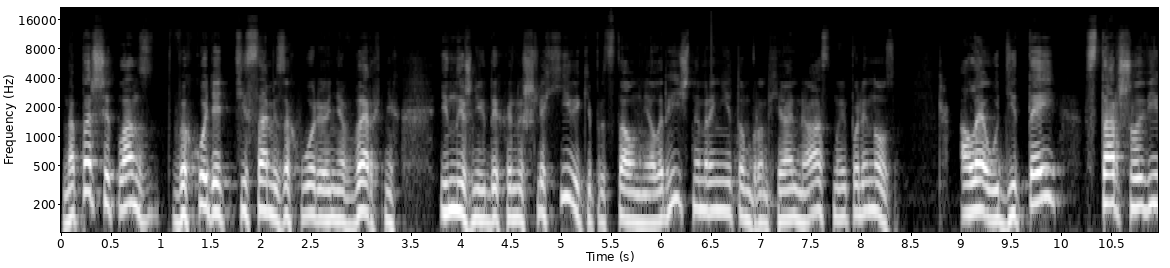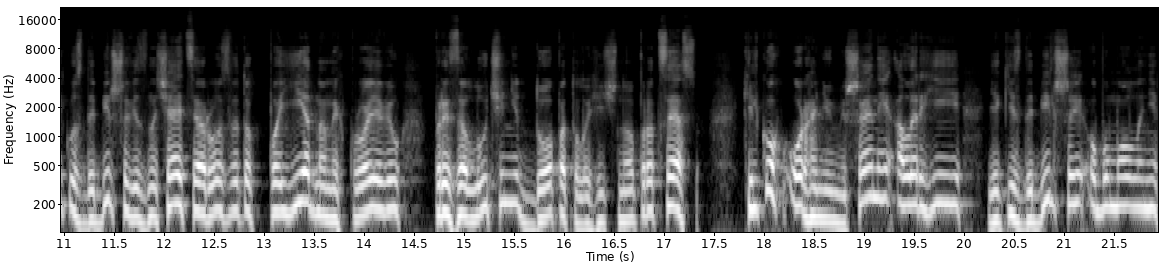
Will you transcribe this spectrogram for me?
На перший план виходять ті самі захворювання верхніх і нижніх дихальних шляхів, які представлені алергічним ринітом, бронхіальною астмою і полінозом. Але у дітей старшого віку здебільшого відзначається розвиток поєднаних проявів при залученні до патологічного процесу, кількох органів мішені алергії, які здебільшого обумовлені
